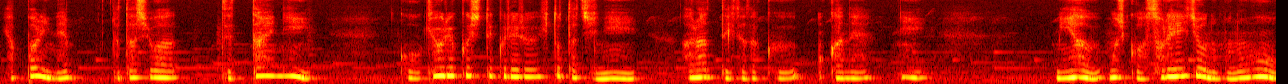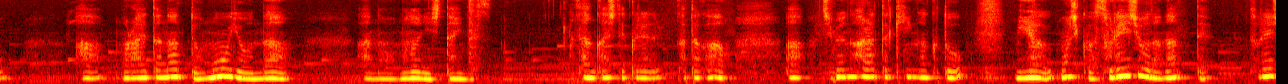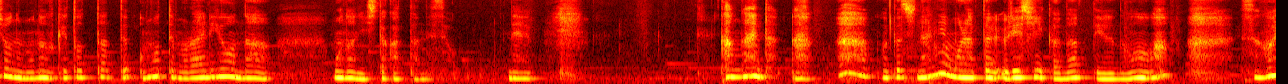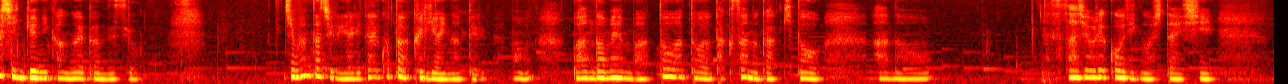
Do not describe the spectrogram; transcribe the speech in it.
やっぱりね私は絶対にこう協力してくれる人たちに払っていただくお金に見合うもしくはそれ以上のものをあもらえたなって思うようなあのものにしたいんです。参加してくれる方があ自分が払った金額と見合うもしくはそれ以上だなってそれ以上のものを受け取ったって思ってもらえるようなものにしたかったんですよ。で考えた 私何をもらったら嬉しいかなっていうのを すごい真剣に考えたんですよ。自分たちがやりたいことはクリアになってる。もうバンドメンバーとあとはたくさんの楽器とあのスタジオレコーディングをしたいし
